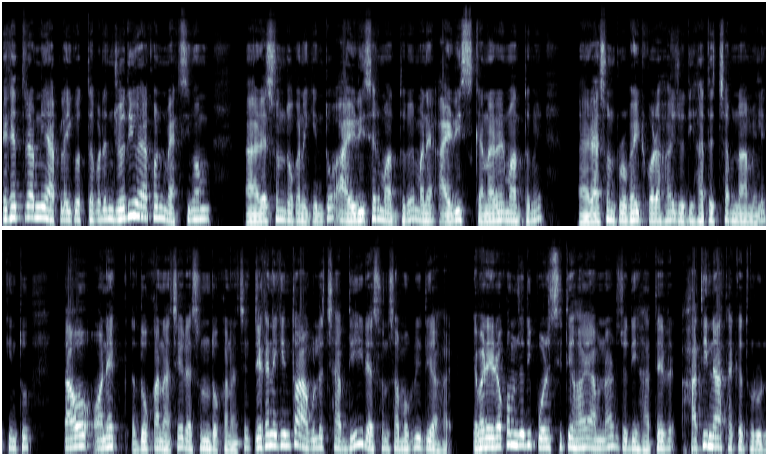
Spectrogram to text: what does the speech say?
সেক্ষেত্রে আপনি অ্যাপ্লাই করতে পারেন। যদিও এখন ম্যাক্সিমাম রেশন দোকানে কিন্তু আইরিসের মাধ্যমে মানে আইরিস স্ক্যানারের মাধ্যমে রেশন প্রোভাইড করা হয় যদি হাতের ছাপ না মেলে। কিন্তু তাও অনেক দোকান আছে, রেশন দোকান আছে, যেখানে কিন্তু আগুলের ছাপ দিয়েই রেশন সামগ্রী দেওয়া হয়। এবার এরকম যদি পরিস্থিতি হয় আপনার, যদি হাতের, হাতি না থাকে ধরুন,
